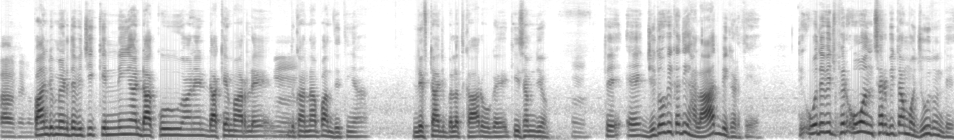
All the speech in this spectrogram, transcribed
ਪਾਵਰਫੁਲ 5 ਮਿੰਟ ਦੇ ਵਿੱਚ ਹੀ ਕਿੰਨੀਆਂ ਡਾਕੂਆਂ ਨੇ ਡਾਕੇ ਮਾਰ ਲਏ। ਦੁਕਾਨਾਂ ਭੰਨ ਦਿੱਤੀਆਂ ਲਿਫਟਾਂ 'ਚ ਬਲਤਕਾਰ ਹੋ ਗਏ ਕੀ ਸਮਝਿਓ? ਤੇ ਇਹ ਜਦੋਂ ਵੀ ਕਦੀ ਹਾਲਾਤ ਵਿਗੜਦੇ ਹੈ ਤੇ ਉਹਦੇ ਵਿੱਚ ਫਿਰ ਉਹ ਅਨਸਰ ਵੀ ਤਾਂ ਮੌਜੂਦ ਹੁੰਦੇ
